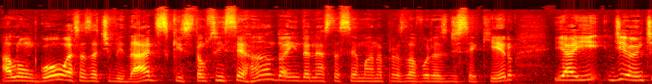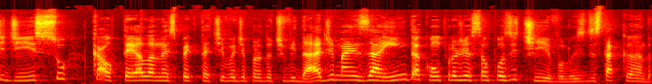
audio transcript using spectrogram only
alongou essas atividades que estão se encerrando ainda nesta semana para as lavouras de sequeiro, e aí, diante disso, cautela na expectativa de produtividade, mas ainda com projeção positiva. Luiz destacando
